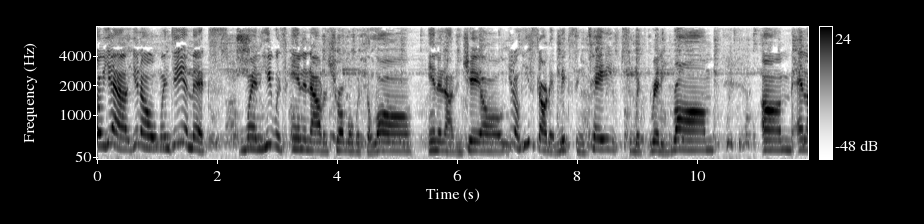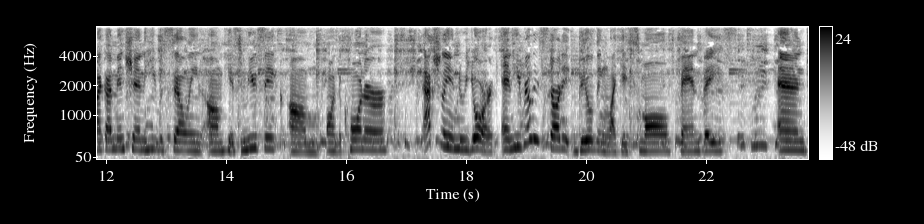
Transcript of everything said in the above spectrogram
So yeah, you know, when DMX, when he was in and out of trouble with the law, in and out of jail, you know, he started mixing tapes with Ready Ron. Um, and like I mentioned, he was selling um, his music um, on the corner, actually in New York, and he really started building like a small fan base. And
